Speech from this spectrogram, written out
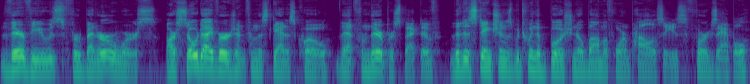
Their views, for better or worse, are so divergent from the status quo that, from their perspective, the distinctions between the Bush and Obama foreign policies, for example,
